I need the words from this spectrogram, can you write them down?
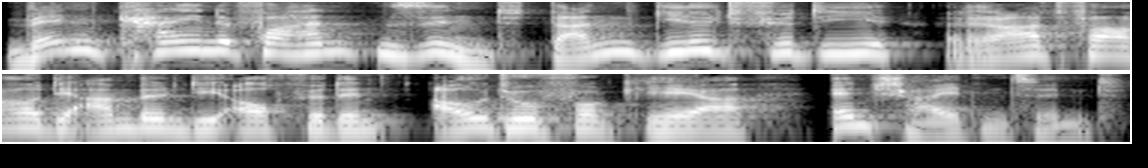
Wenn keine vorhanden sind, dann gilt für die Radfahrer die Ampeln, die auch für den Autoverkehr entscheidend sind.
